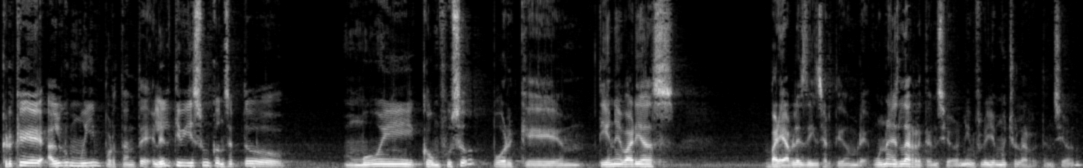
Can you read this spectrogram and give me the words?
creo que algo muy importante, el LTV es un concepto muy confuso porque tiene varias variables de incertidumbre. Una es la retención, influye mucho la retención.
